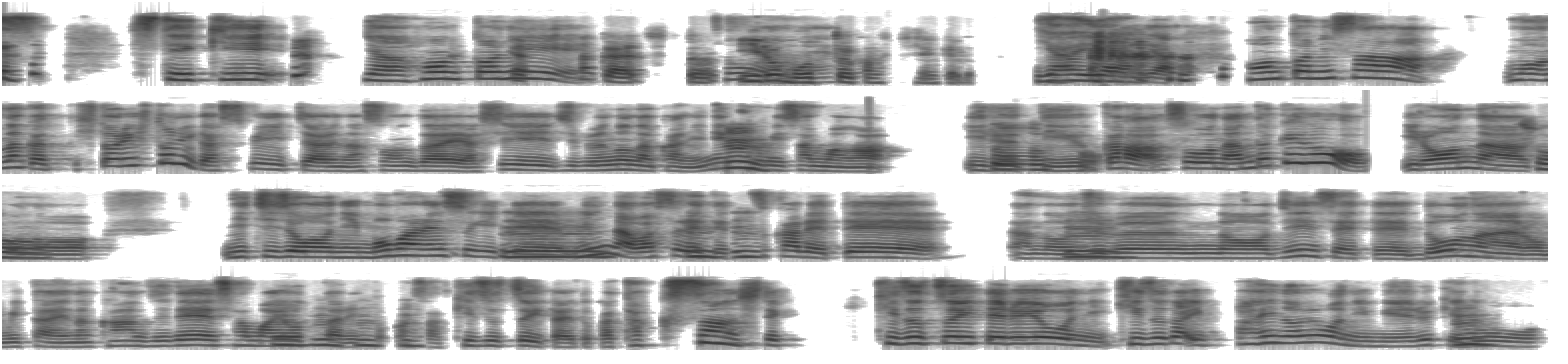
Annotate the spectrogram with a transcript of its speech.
素敵。いや本当になんかちょっと色持っとるかもしれんけど。いやいやいや本当にさもうなんか一人一人がスピリチュアルな存在やし自分の中にねうん神様がいるっていうかそうなんだけどいろんなこの日常に揉まれすぎて、みんな忘れて疲れて、あの、自分の人生ってどうなんやろみたいな感じでさまよったりとかさ、傷ついたりとかたくさんして傷ついてるように傷がいっぱいのように見えるけど、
